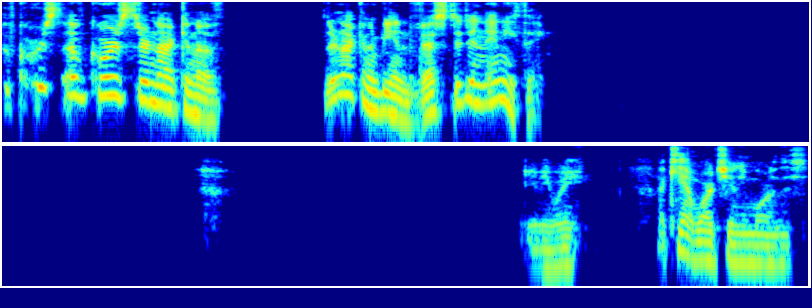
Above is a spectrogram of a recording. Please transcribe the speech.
of course, of course, they're not gonna, they're not gonna be invested in anything. Anyway, I can't watch any more of this.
